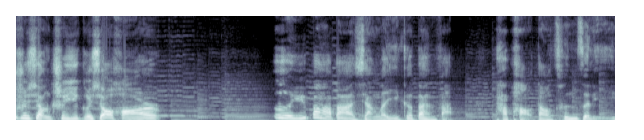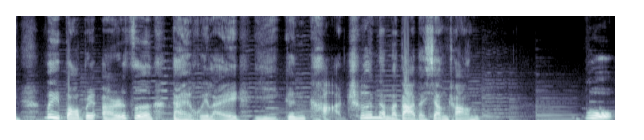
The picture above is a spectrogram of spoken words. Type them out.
是想吃一个小孩儿。鳄鱼爸爸想了一个办法，他跑到村子里，为宝贝儿子带回来一根卡车那么大的香肠。不，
